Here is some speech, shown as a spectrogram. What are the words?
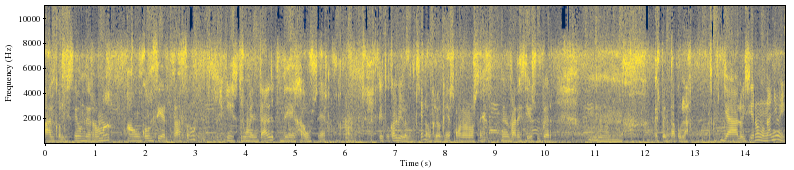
al Coliseum de Roma a un conciertazo instrumental de Hauser que toca el violonchelo, creo que es, bueno, no sé, me pareció súper mm, espectacular. Ya lo hicieron un año y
